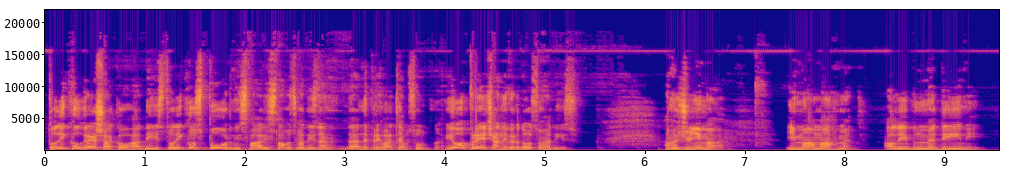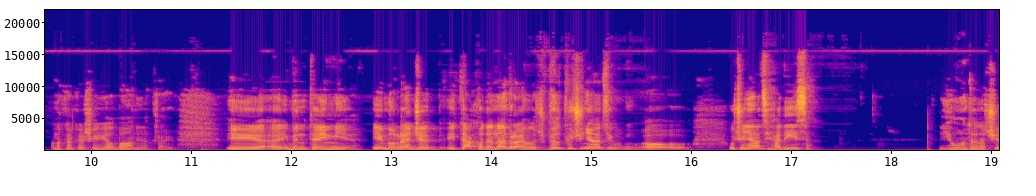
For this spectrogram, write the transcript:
toliko grešaka u hadisu, toliko sporni stvari, slabost u hadisu da, da ne prihvate apsolutno. I oprećani vjerodostom hadisu. A među njima imam Ahmed, Ali ibn Medini, a na kraju Šehi Albani na kraju, i e, Ibn Tejmije, Ibn Ređeb, i tako da nabrajamo, znači veliki učenjaci, o, učenjaci hadisa. I onda, znači,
